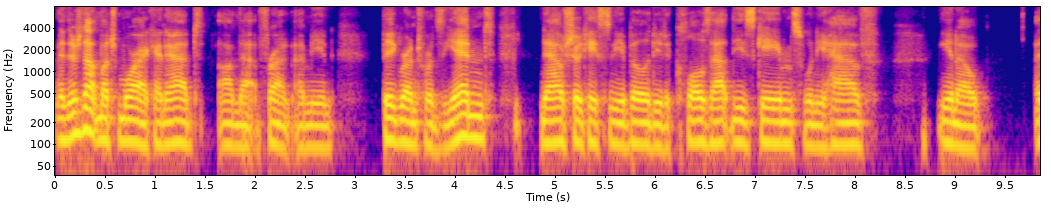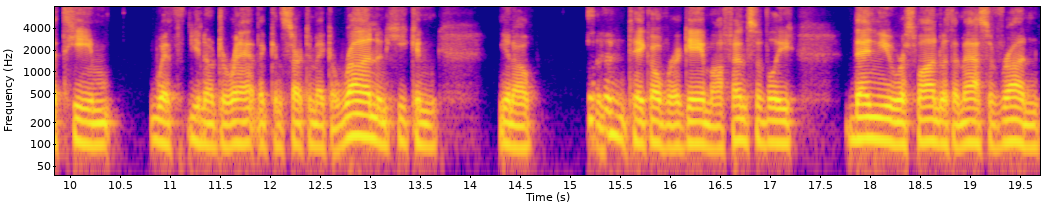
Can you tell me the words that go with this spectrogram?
and there's not much more I can add on that front. I mean, big run towards the end, now showcasing the ability to close out these games when you have, you know, a team with, you know, Durant that can start to make a run and he can, you know, take over a game offensively. Then you respond with a massive run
